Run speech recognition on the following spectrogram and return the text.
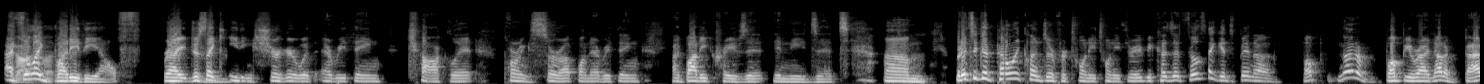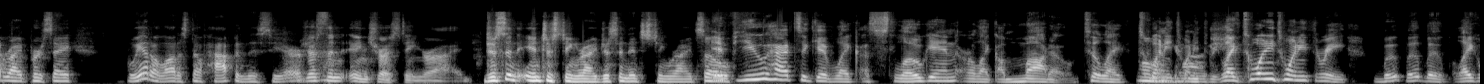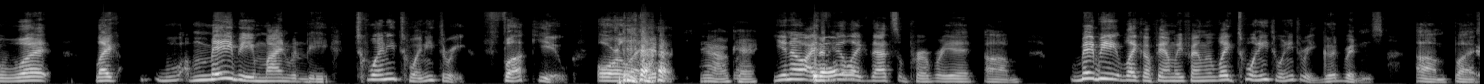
I feel like Buddy the Elf right? Just like mm-hmm. eating sugar with everything, chocolate, pouring syrup on everything. My body craves it, it needs it. Um, mm-hmm. but it's a good palate cleanser for 2023 because it feels like it's been a bump, not a bumpy ride, not a bad ride per se. But we had a lot of stuff happen this year. Just an interesting ride. Just an interesting ride. Just an interesting ride. So, if you had to give like a slogan or like a motto to like 2023, oh like 2023, boop, boop, boop, like what like maybe mine would be 2023 fuck you or like yeah, yeah okay you know i you know? feel like that's appropriate um maybe like a family friendly like 2023 good riddance um but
